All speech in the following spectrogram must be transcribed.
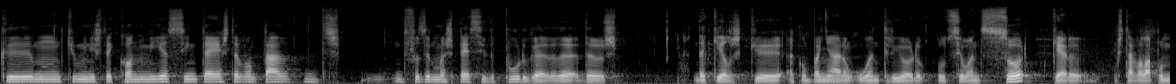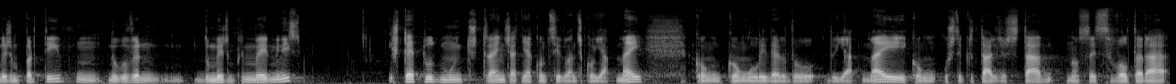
que, que o ministro da Economia sinta esta vontade de, de fazer uma espécie de purga dos, daqueles que acompanharam o anterior, o seu antecessor, que era, estava lá pelo mesmo partido, no governo do mesmo primeiro-ministro, isto é tudo muito estranho, já tinha acontecido antes com o IAPMEI, com, com o líder do, do IAPMEI e com os secretários de Estado, não sei se voltará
